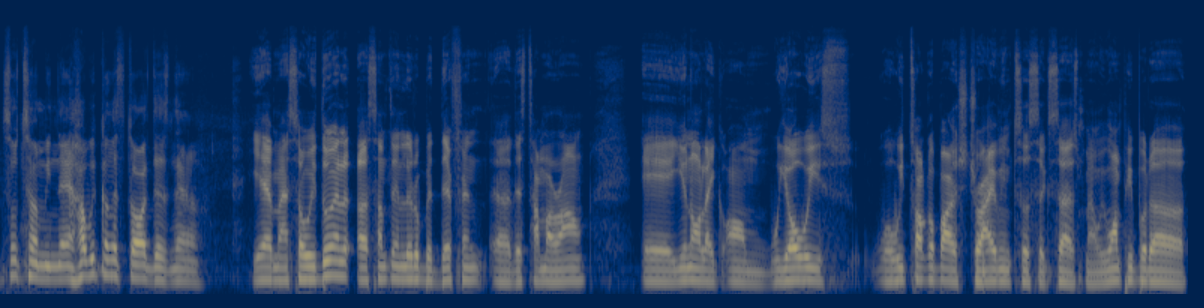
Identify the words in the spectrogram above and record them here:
So tell me now, how we gonna start this now? Yeah, man. So we're doing uh, something a little bit different uh, this time around. Uh, you know, like um, we always what we talk about is striving to success, man. We want people to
